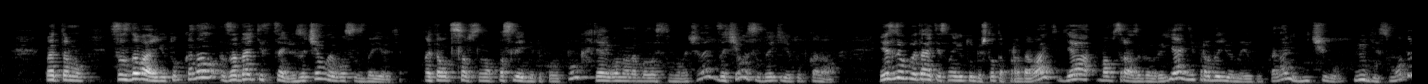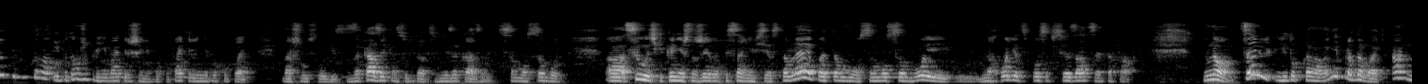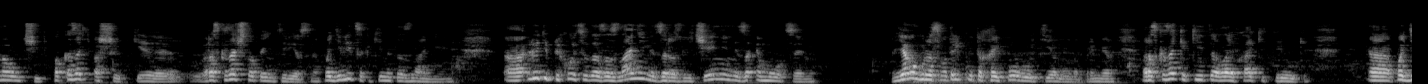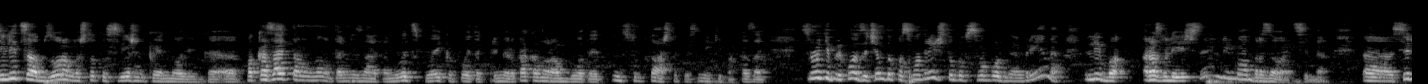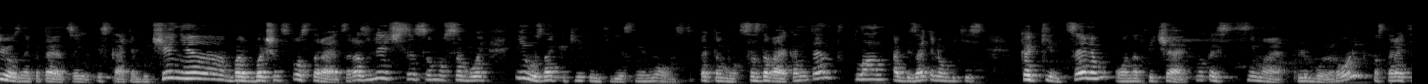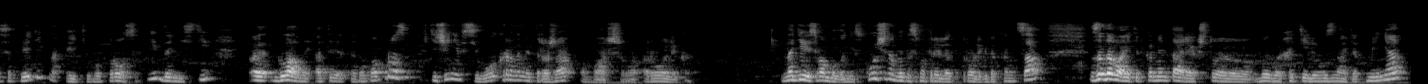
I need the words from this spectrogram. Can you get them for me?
Поэтому, создавая YouTube канал, задайтесь целью, зачем вы его создаете. Это вот, собственно, последний такой пункт, хотя его надо было с него начинать. Зачем вы создаете YouTube канал? Если вы пытаетесь на YouTube что-то продавать, я вам сразу говорю, я не продаю на YouTube канале ничего. Люди смотрят YouTube канал и потом уже принимают решение, покупать или не покупать наши услуги. Заказывать консультацию, не заказывать, само собой. А, ссылочки, конечно же, я в описании все оставляю, поэтому, само собой, находят способ связаться, это факт. Но цель YouTube канала не продавать, а научить, показать ошибки, рассказать что-то интересное, поделиться какими-то знаниями. А, люди приходят сюда за знаниями, за развлечениями, за эмоциями. Я могу рассмотреть какую-то хайповую тему, например, рассказать какие-то лайфхаки, трюки. Э, поделиться обзором на что-то свеженькое, новенькое, э, показать там, ну, там, не знаю, там, летсплей какой-то, к примеру, как оно работает, инструктаж такой некий показать. Люди приходят зачем-то посмотреть, чтобы в свободное время либо развлечься, либо образовать себя. Э, серьезные пытаются искать обучение, большинство старается развлечься, само собой, и узнать какие-то интересные новости. Поэтому, создавая контент, план, обязательно убедитесь, каким целям он отвечает. Ну, то есть, снимая любой ролик, постарайтесь ответить на эти вопросы и донести э, главный ответ на этот вопрос в течение всего хронометража вашего ролика. Надеюсь, вам было не скучно, вы досмотрели этот ролик до конца. Задавайте в комментариях, что бы вы хотели узнать от меня.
